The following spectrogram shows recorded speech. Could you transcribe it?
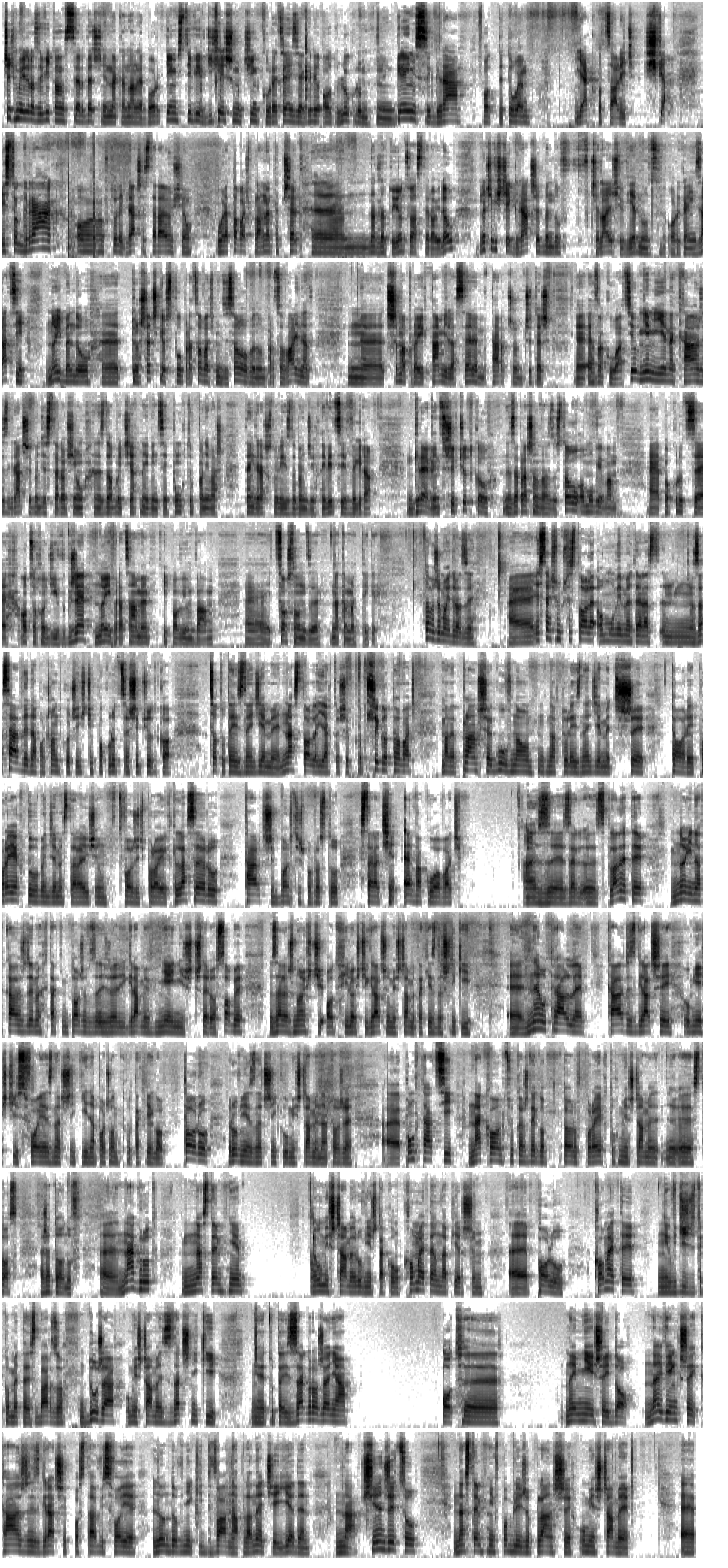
Cześć moi drodzy, witam serdecznie na kanale Board Games TV. W dzisiejszym odcinku recenzja gry od Lucrum Games, gra pod tytułem Jak ocalić świat. Jest to gra, w której gracze starają się uratować planetę przed nadlatującą asteroidą. No oczywiście gracze będą wcielali się w jedną z organizacji, no i będą e, troszeczkę współpracować między sobą, będą pracowali nad e, trzema projektami, laserem, tarczą czy też e, ewakuacją. Niemniej jednak każdy z graczy będzie starał się zdobyć jak najwięcej punktów, ponieważ ten gracz, który zdobędzie jak najwięcej, wygra grę. Więc szybciutko zapraszam Was do stołu, omówię Wam pokrótce o co chodzi w grze, no i wracamy i powiem Wam, co sądzę na temat tej gry. Dobrze, moi drodzy, jesteśmy przy stole, omówimy teraz mm, zasady. Na początku, oczywiście, pokrótce, szybciutko, co tutaj znajdziemy na stole, jak to szybko przygotować. Mamy planszę główną, na której znajdziemy trzy tory projektów. Będziemy starali się stworzyć projekt laseru, tarczy, bądź też po prostu starać się ewakuować z, z, z planety. No i nad każdym takim torze, jeżeli gramy w mniej niż 4 osoby, w zależności od ilości graczy umieszczamy takie znaczniki e, neutralne. Każdy z graczy umieści swoje znaczniki na początku takiego toru. Również znaczniki umieszczamy na torze e, punktacji. Na końcu każdego toru w projektu umieszczamy e, stos żetonów nagród. Następnie umieszczamy również taką kometę na pierwszym polu komety. Jak widzicie, ta kometa jest bardzo duża. Umieszczamy znaczniki e, tutaj zagrożenia od e, najmniejszej do największej. Każdy z graczy postawi swoje lądowniki, dwa na planecie, jeden na Księżycu. Następnie w pobliżu planszy umieszczamy e,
